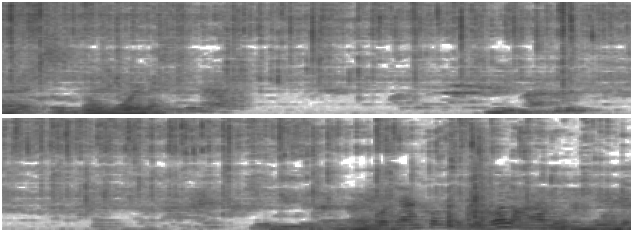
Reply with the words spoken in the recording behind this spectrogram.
Đấy cho muối này. Đấy, có thể ăn không? Thì rất là ngon rồi. Muối này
